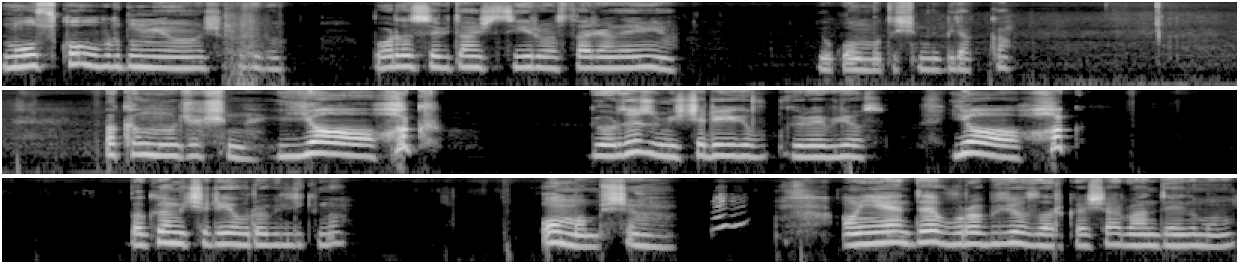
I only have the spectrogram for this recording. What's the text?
No scope vurdum ya şaka gibi. Bu arada size bir tane sihir göstereceğim dedim ya. Yok olmadı şimdi bir dakika. Bakalım ne olacak şimdi. Ya hak. Gördünüz mü içeriye görebiliyoruz. Ya hak. Bakalım içeriye vurabildik mi? Olmamış. Ama de vurabiliyoruz arkadaşlar. Ben denedim onu.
